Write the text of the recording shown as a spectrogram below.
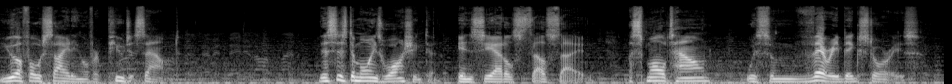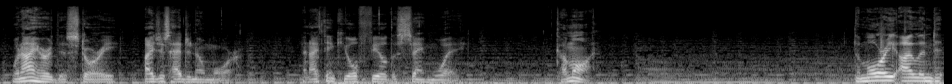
UFO sighting over Puget Sound? This is Des Moines, Washington, in Seattle's South Side, a small town with some very big stories When I heard this story, I just had to know more. And I think you'll feel the same way. Come on. The Maury Island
